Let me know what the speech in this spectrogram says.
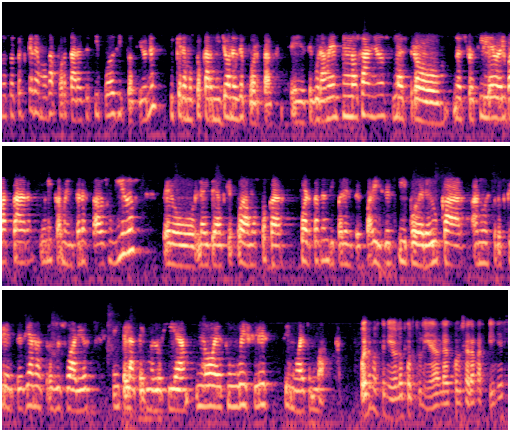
nosotros queremos aportar a ese tipo de situaciones y queremos tocar millones de puertas. Eh, seguramente en unos años nuestro, nuestro C-Level va a estar únicamente en Estados Unidos, pero la idea es que podamos tocar puertas en diferentes países y poder educar a nuestros clientes y a nuestros usuarios en que la tecnología no es un wishlist, sino es un must. Bueno, hemos tenido la oportunidad de hablar con Sara Martínez,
